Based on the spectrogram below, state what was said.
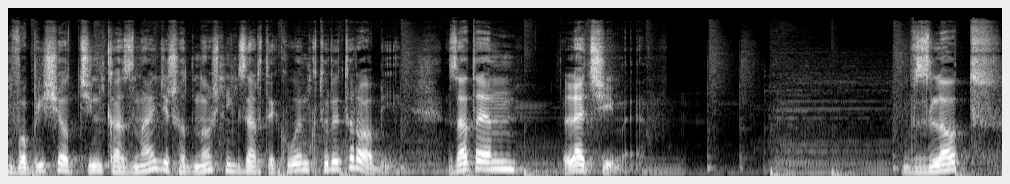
w opisie odcinka znajdziesz odnośnik z artykułem, który to robi. Zatem lecimy. Wzlot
